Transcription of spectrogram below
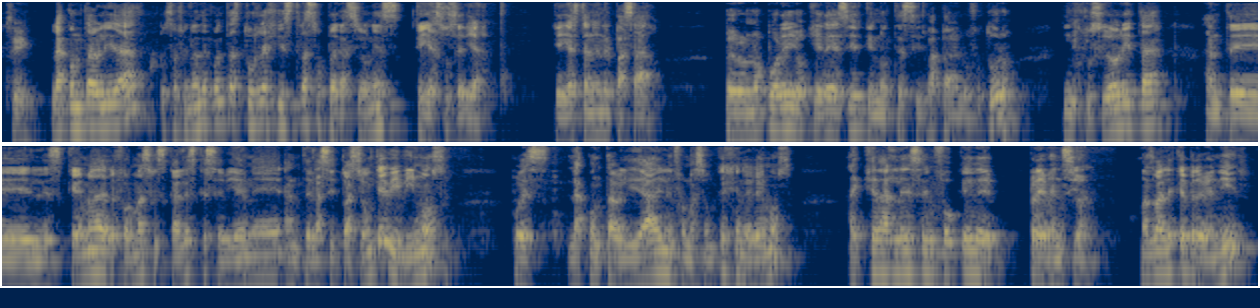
Sí. La contabilidad, pues a final de cuentas tú registras operaciones que ya sucedieron, que ya están en el pasado, pero no por ello quiere decir que no te sirva para lo futuro. Inclusive ahorita, ante el esquema de reformas fiscales que se viene, ante la situación que vivimos, pues la contabilidad y la información que generemos, hay que darle ese enfoque de prevención. Más vale que prevenir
